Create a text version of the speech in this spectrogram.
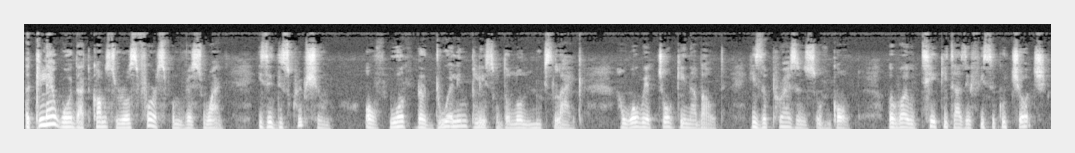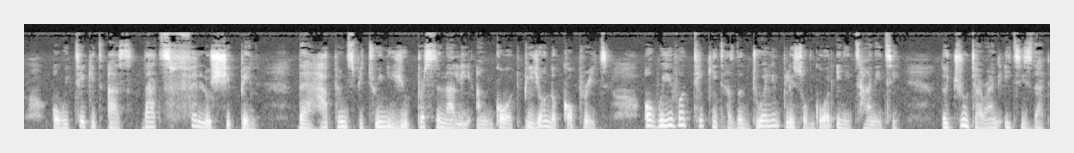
The clear word that comes to us first from verse 1 is a description of what the dwelling place of the Lord looks like. And what we're talking about is the presence of God whether we take it as a physical church or we take it as that's fellowshipping that happens between you personally and God beyond the corporate, or we even take it as the dwelling place of God in eternity. The truth around it is that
